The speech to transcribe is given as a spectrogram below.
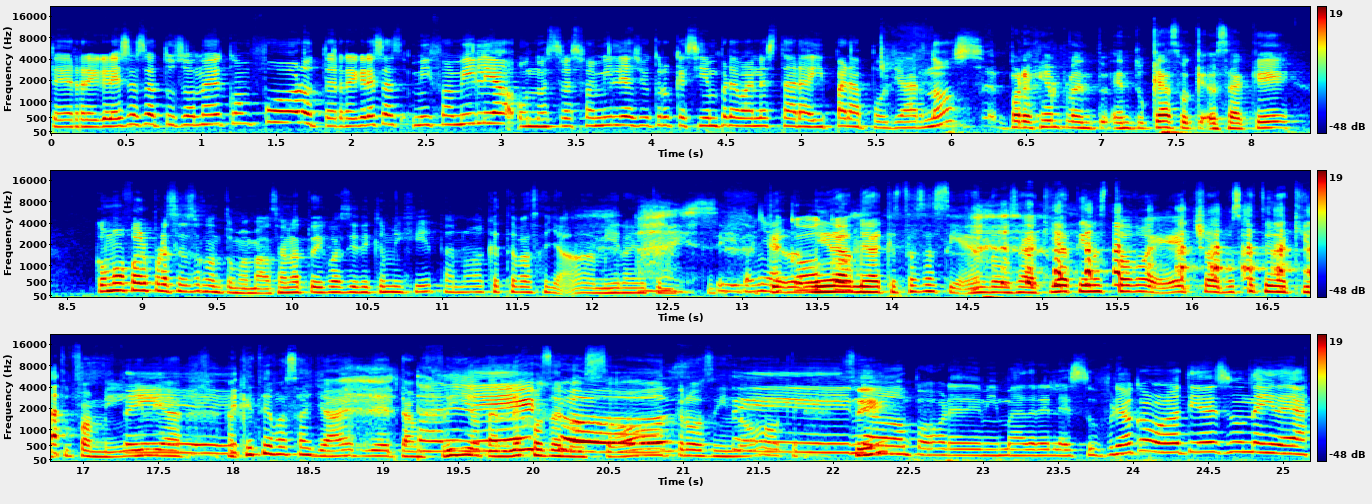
Te regresas a tu zona de confort o te regresas, mi familia o nuestras familias yo creo que siempre van a estar ahí para apoyarnos. Por ejemplo, en tu, en tu caso, o sea, que ¿Cómo fue el proceso con tu mamá? O sea, no te dijo así de que, mijita, ¿no? ¿A qué te vas allá? Mira, ya te... Ay, sí, doña Coco. Mira, mira, ¿qué estás haciendo? O sea, aquí ya tienes todo hecho. Búscate aquí tu familia. ¿A qué te vas allá tan, frío, tan lejos de nosotros? Y no... ¿Sí? no, pobre de mi madre, le sufrió como no tienes una idea.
